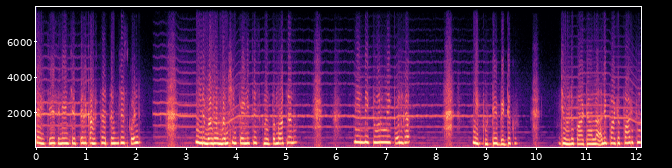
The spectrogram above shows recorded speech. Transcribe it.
దయచేసి నేను చెప్పేది కాస్త అర్థం చేసుకోండి. మీరు మరో మనిషిని పెళ్ళి చేసుకున్నంత మాత్రాన నేను మీకు దూరం అయిపోనుగా. మీకు పుట్టే బిడ్డకు జోలపాట లాలిపాట పాడుతూ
